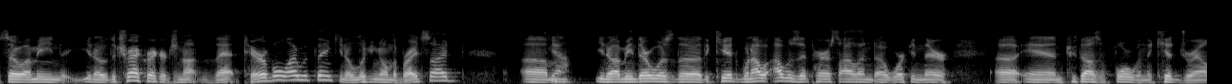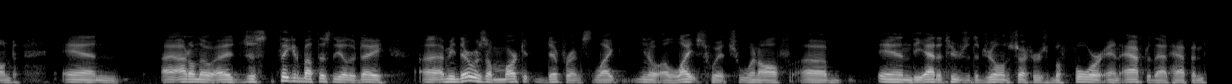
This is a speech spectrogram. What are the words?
So I mean, you know, the track record's not that terrible, I would think. You know, looking on the bright side. Um, yeah. You know, I mean, there was the the kid when I, I was at Parris Island uh, working there uh, in 2004 when the kid drowned, and I, I don't know. I just thinking about this the other day. Uh, I mean, there was a market difference, like you know, a light switch went off uh, in the attitudes of the drill instructors before and after that happened,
